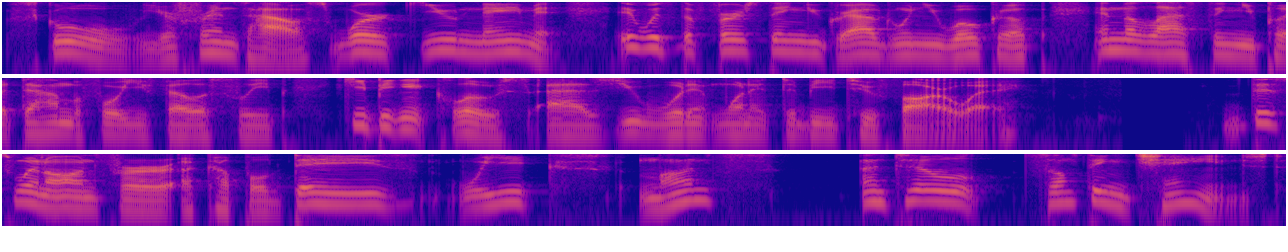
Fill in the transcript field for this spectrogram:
school, your friend's house, work, you name it. It was the first thing you grabbed when you woke up and the last thing you put down before you fell asleep, keeping it close as you wouldn't want it to be too far away. This went on for a couple days, weeks, months, until something changed.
